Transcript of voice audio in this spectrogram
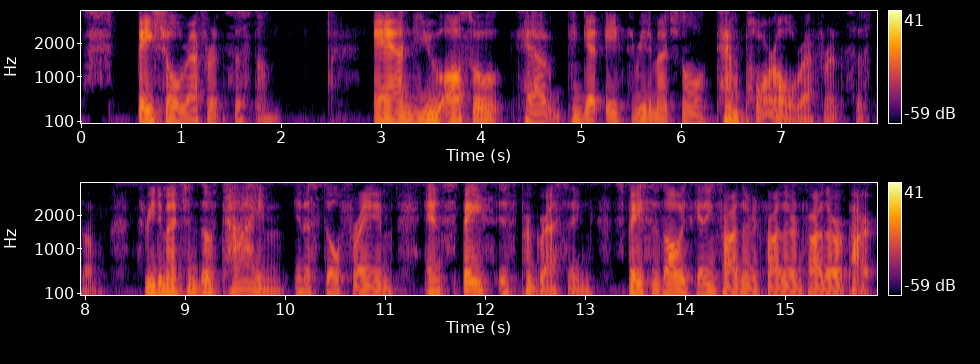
spatial reference system, and you also have can get a three-dimensional temporal reference system three dimensions of time in a still frame, and space is progressing. Space is always getting farther and farther and farther apart,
